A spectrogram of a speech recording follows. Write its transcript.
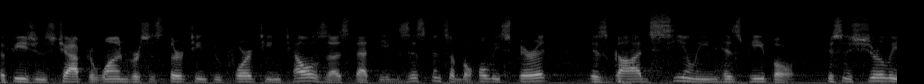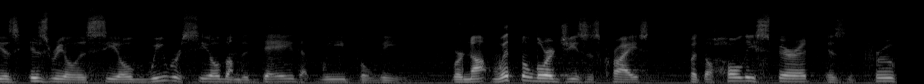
Ephesians chapter 1, verses 13 through 14 tells us that the existence of the Holy Spirit is God sealing his people. Just as surely as Israel is sealed, we were sealed on the day that we believed. We're not with the Lord Jesus Christ, but the Holy Spirit is the proof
